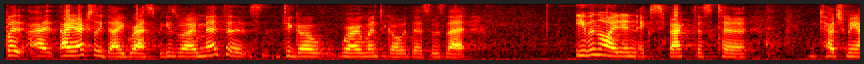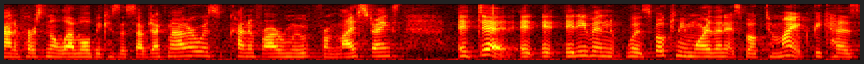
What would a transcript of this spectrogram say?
But I, I actually digress because what I meant to, to go, where I went to go with this is that even though I didn't expect this to touch me on a personal level because the subject matter was kind of far removed from my strengths, it did. It, it, it even was, spoke to me more than it spoke to Mike because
